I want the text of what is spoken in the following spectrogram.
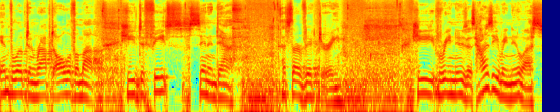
enveloped and wrapped all of them up. He defeats sin and death. That's our victory. He renews us. How does he renew us?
